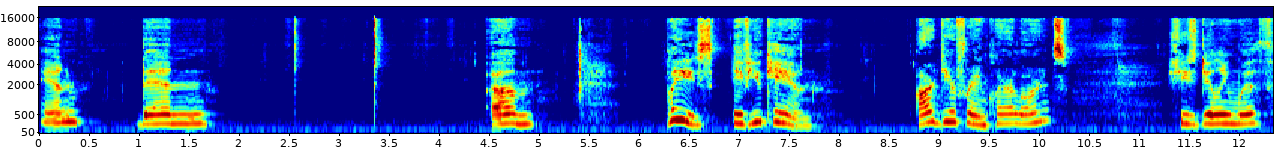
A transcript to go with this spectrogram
And then, um, please, if you can, our dear friend Clara Lawrence, she's dealing with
